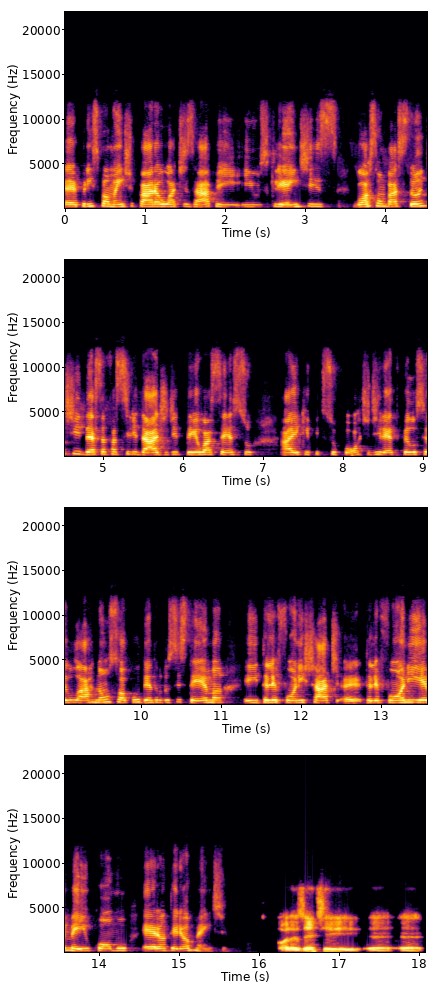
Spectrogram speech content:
é, principalmente para o WhatsApp, e, e os clientes gostam bastante dessa facilidade de ter o acesso à equipe de suporte direto pelo celular, não só por dentro do sistema e telefone, chat, é, telefone e e-mail como era anteriormente. Olha, a gente é, é,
